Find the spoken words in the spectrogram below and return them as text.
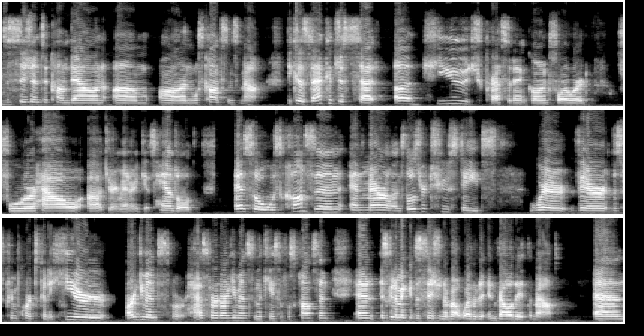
decision to come down um, on Wisconsin's map because that could just set a huge precedent going forward for how uh, gerrymandering gets handled. And so, Wisconsin and Maryland, those are two states where they're, the Supreme Court's going to hear arguments or has heard arguments in the case of Wisconsin and is going to make a decision about whether to invalidate the map. And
